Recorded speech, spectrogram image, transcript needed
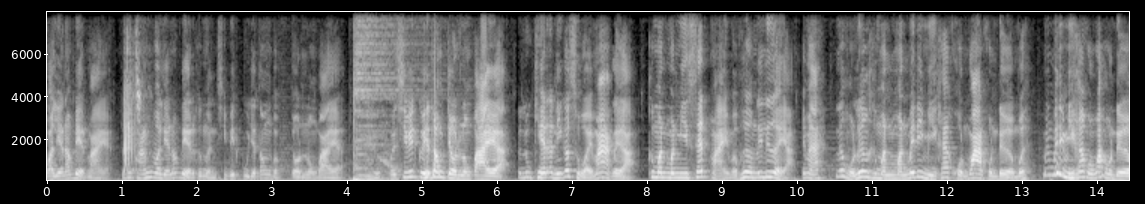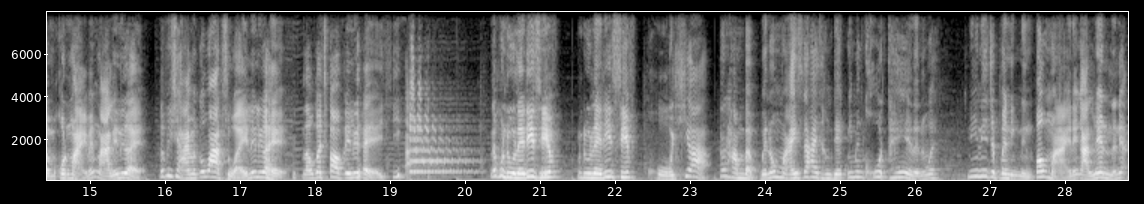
วาเลียนอัปเดตใหม่อะทุกครั้งที่วาเลียนอัปเดตคือเหมือนชีวิตกูจะต้องแบบจนลงไปอะเหมือนชีวิตกูจะต้องจนลงไปอะลูกเคสอันนี้ก็สวยมากเลยอะคือมันมันมีเซตใหม่มาเพิ่มเรื่อยๆอะใช่ไหมเรื่องของเรื่องคือมันมันไม่ได้มีแค่คนวาดคนเดิมเว้ยม่งไม่ได้มีแค่คนวาดคนเดิม คนใหม่แม่งมาเรื่อยๆ แล้วพี่ชายมันก็วาดสวยเรื่อยๆ เราก็ชอบเรื่อยๆไอ้เหี้ยแล้วคุณดูเลดี้ซิฟคุณดูเลดี้ซิฟ เหี้ยถ้าทำแบบเวโนไมซ์ได้ทั้งเด็กนี่ม่งโคตรเท่เลยนะเว้ยนี่นี่จะเป็นอีกหนึ่งเป้าหมายในการเล่นนะเนี่ย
